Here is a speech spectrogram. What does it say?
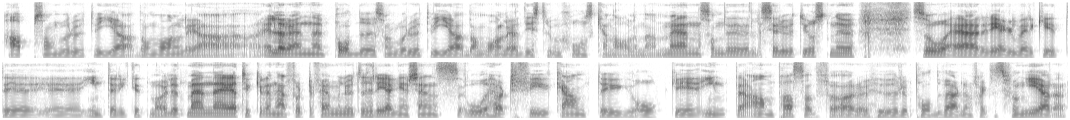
app som går ut via de vanliga, eller en podd som går ut via de vanliga distributionskanalerna. Men som det ser ut just nu så är regelverket eh, inte riktigt möjligt. Men jag tycker den här 45 minuters regeln känns oerhört fyrkantig och inte anpassad för hur poddvärlden faktiskt fungerar.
